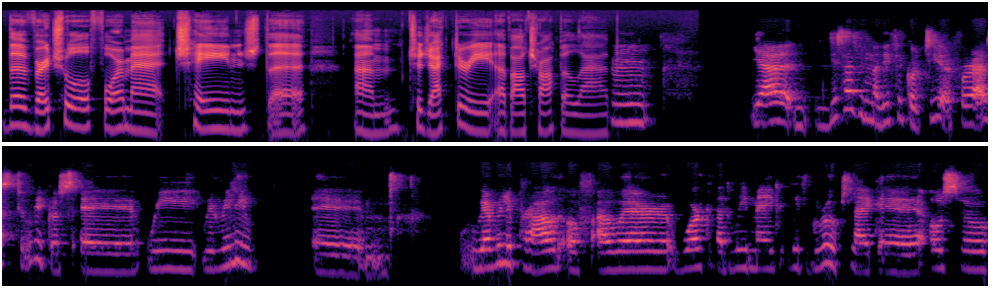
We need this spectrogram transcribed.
the virtual format changed the um, trajectory of Altrapo Lab? Mm, yeah, this has been a difficult year for us too because uh, we we really um, we are really proud of our work that we make with groups, like uh, also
